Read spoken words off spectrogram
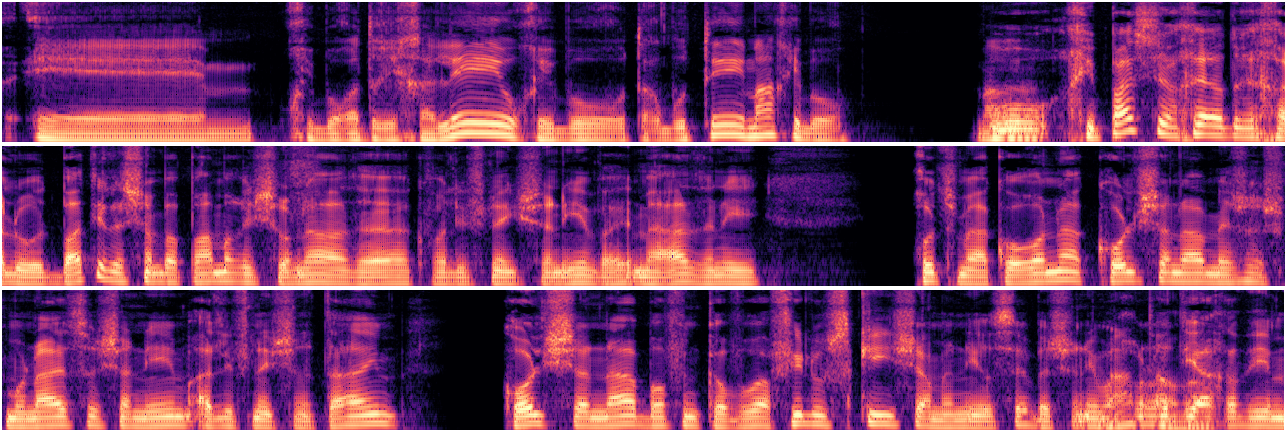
הוא חיבור אדריכלי, הוא חיבור תרבותי, מה החיבור? הוא, מה... חיפשתי אחרי אדריכלות, באתי לשם בפעם הראשונה, זה היה כבר לפני שנים, ומאז אני חוץ מהקורונה, כל שנה במשך 18 שנים, עד לפני שנתיים, כל שנה באופן קבוע, אפילו סקי שם אני עושה בשנים האחרונות, יחד עם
